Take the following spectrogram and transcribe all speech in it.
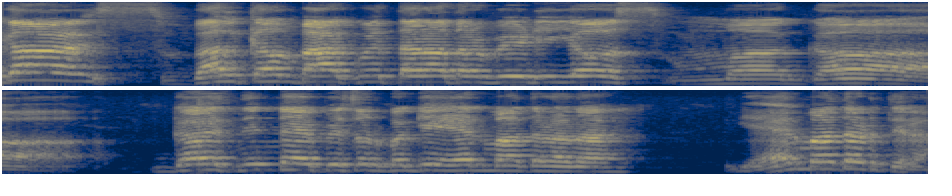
Hi guys, welcome back with another videos. ಮಗ ಗೈಸ್ ನಿನ್ನೆ ಎಪಿಸೋಡ್ ಬಗ್ಗೆ ಏನ್ ಮಾತಾಡೋಣ? ಏನ್ ಮಾತಾಡ್ತೀರಾ?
